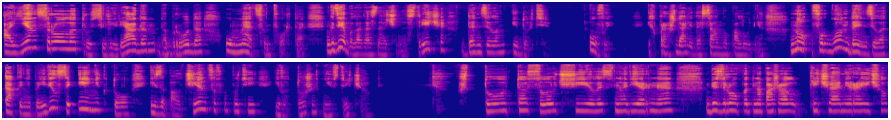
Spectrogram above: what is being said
а Йен с Ролла трусили рядом до брода у Мэтсенфорта, где была назначена встреча Дензелом и Доти. Увы, их прождали до самого полудня. Но фургон Дензела так и не появился, и никто из ополченцев по пути его тоже не встречал. «Что-то случилось, наверное», – безропотно пожал плечами Рэйчел.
